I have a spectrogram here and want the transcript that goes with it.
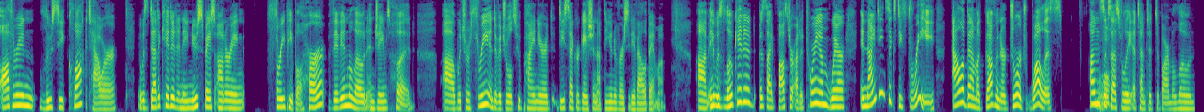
Autherine Lucy Clock Tower. It was dedicated in a new space honoring three people her, Vivian Malone, and James Hood, uh, which were three individuals who pioneered desegregation at the University of Alabama. Um, it was located beside Foster Auditorium, where in 1963, Alabama Governor George Wallace unsuccessfully Whoa. attempted to bar Malone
